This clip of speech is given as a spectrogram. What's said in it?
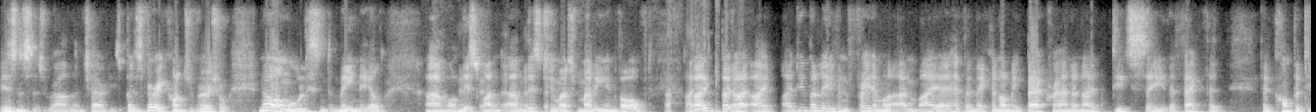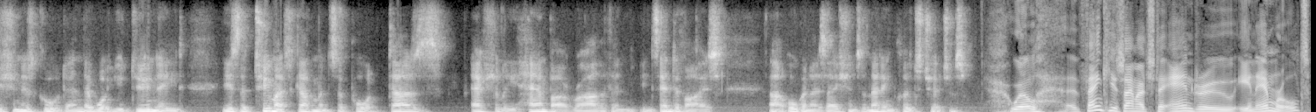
businesses rather than charities. But it's very controversial. No one will listen to me, Neil um, on this one. Um, there's too much money involved. But I but I, I, I, do believe in freedom. I, I, have an economic background, and I did see the fact that the competition is good, and that what you do need is that too much government support does actually hamper rather than incentivize uh, organisations, and that includes churches. Well, thank you so much to Andrew in Emerald.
